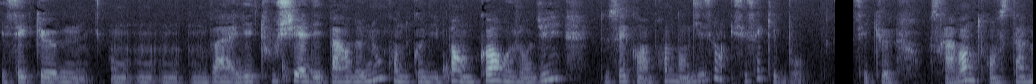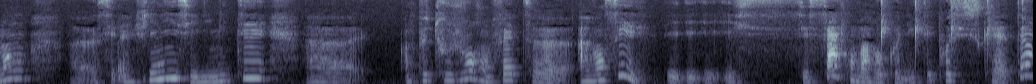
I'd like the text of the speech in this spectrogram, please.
et c'est que hum, on, va aller toucher à des parts de nous qu'on ne connaît pas encore aujourd'hui, de celles qu'on va prendre dans 10 ans. Et c'est ça qui est beau, c'est que on se réinvente constamment. Euh, c'est infini, c'est illimité. Euh, on peut toujours en fait euh, avancer. Et, c'est ça qu'on va reconnecter, le processus créateur.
